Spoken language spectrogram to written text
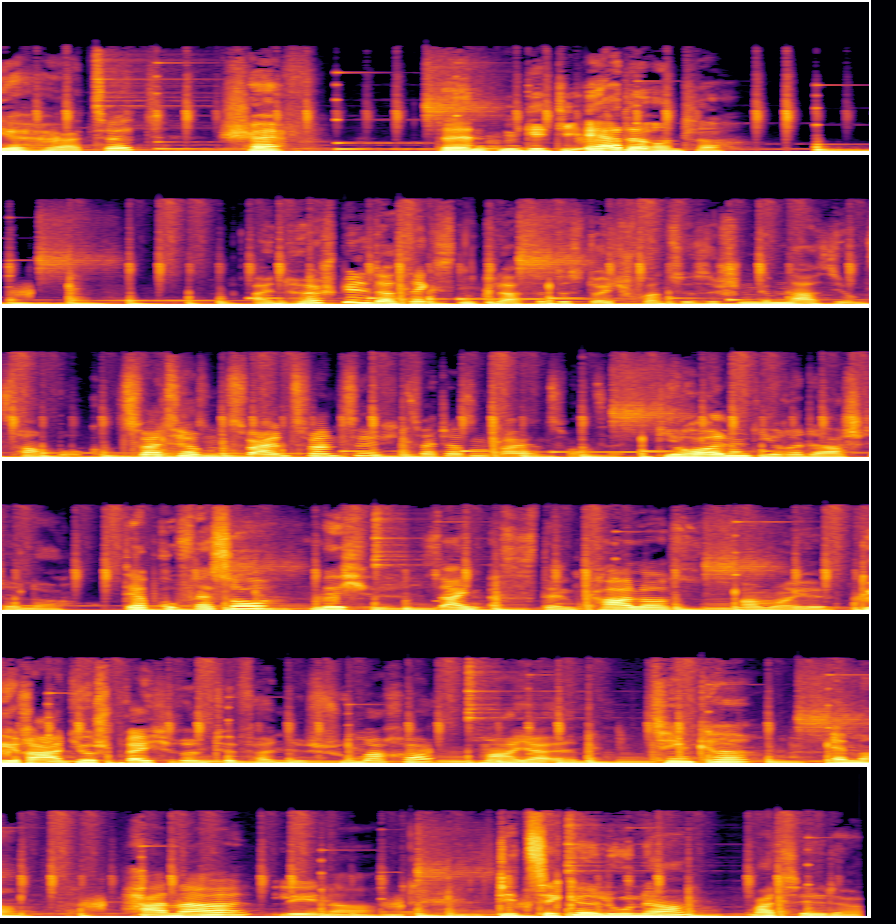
Ihr hörtet? Chef, da hinten geht die Erde unter. Ein Hörspiel der 6. Klasse des Deutsch-Französischen Gymnasiums Hamburg. 2022? 2023. Die Rollen und ihre Darsteller. Der Professor Michel, sein Assistent Carlos Amael. Die Radiosprecherin Tiffany Schumacher, Maja M. Tinker, Emma. Hanna, Lena. Die Zicke Luna, Mathilda.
